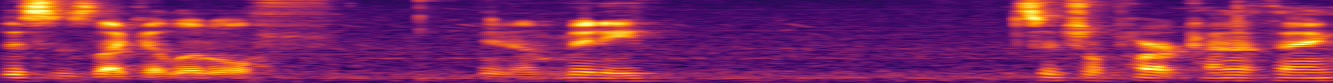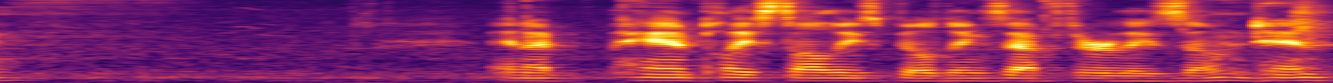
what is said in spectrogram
this is like a little, you know, mini Central Park kind of thing. And I hand placed all these buildings after they zoned in.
